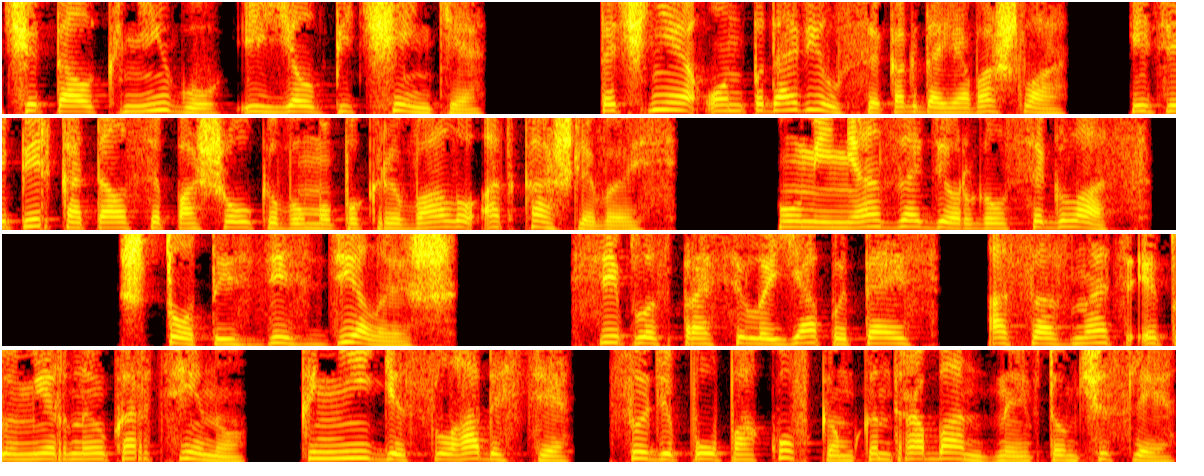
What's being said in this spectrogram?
читал книгу и ел печеньки. Точнее, он подавился, когда я вошла и теперь катался по шелковому покрывалу, откашливаясь. У меня задергался глаз. «Что ты здесь делаешь?» Сипло спросила я, пытаясь осознать эту мирную картину. Книги, сладости, судя по упаковкам, контрабандные в том числе.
